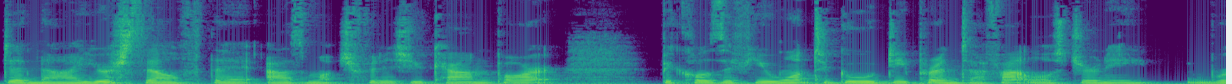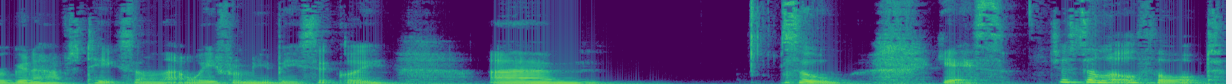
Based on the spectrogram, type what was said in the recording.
deny yourself the as much food as you can part? Because if you want to go deeper into a fat loss journey, we're going to have to take some of that away from you, basically. Um, so, yes, just a little thought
